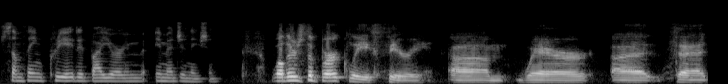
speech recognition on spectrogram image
something created by your Im- imagination. Well, there's the Berkeley theory, um, where uh, that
